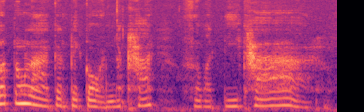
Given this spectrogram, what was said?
ก็ต้องลากันไปก่อนนะคะ สวัสดีค่ะ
